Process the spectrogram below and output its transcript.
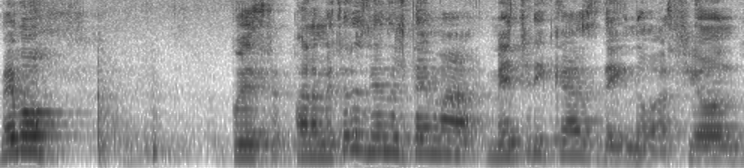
Memo, pues para meternos ya en el tema métricas de innovación,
